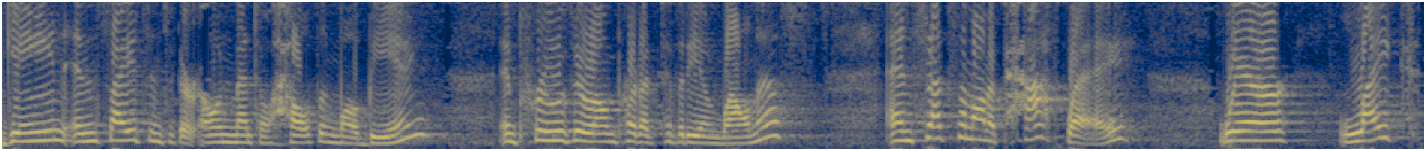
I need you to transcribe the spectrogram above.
gain insights into their own mental health and well being, improves their own productivity and wellness, and sets them on a pathway where, like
